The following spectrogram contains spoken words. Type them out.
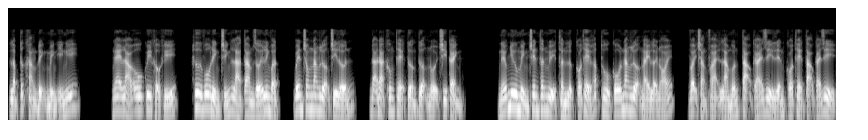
lập tức khẳng định mình ý nghĩ. Nghe là ô quy khẩu khí, hư vô đỉnh chính là tam giới linh vật, bên trong năng lượng chi lớn, đã đạt không thể tưởng tượng nổi chi cảnh. Nếu như mình trên thân ngụy thần lực có thể hấp thu cố năng lượng này lời nói, vậy chẳng phải là muốn tạo cái gì liền có thể tạo cái gì,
